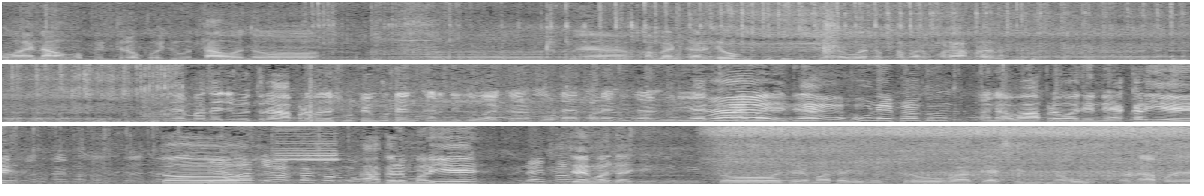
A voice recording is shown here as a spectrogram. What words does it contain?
તો એના મિત્રો કોઈ જોતા હોય તો કમેન્ટ કરજો. બરોબર તો ખબર પડે આપણને. જય માતાજી મિત્રો આપણે બધું શૂટિંગ બૂટિંગ કરી દીધું. એકાણ ફોટા પડાવી દીધા વીડિયો. હું નહીં ફાવતું. અને હવે આપણે વધી નીકળીએ. તો આગળ મળીએ. જય માતાજી. તો જય માતાજી મિત્રો વાગ્યા છે નવ અને આપણે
